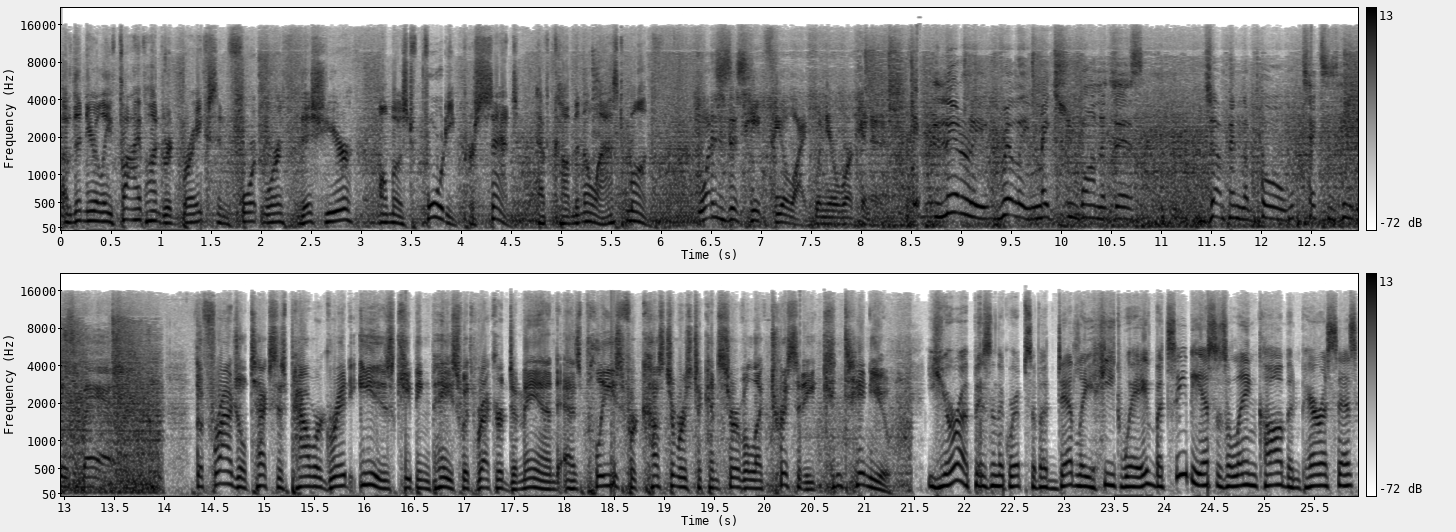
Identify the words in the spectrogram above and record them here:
Of the nearly 500 breaks in Fort Worth this year, almost 40% have come in the last month. What does this heat feel like when you're working in it? It literally really makes you want to just jump in the pool. Texas heat is bad. The fragile Texas power grid is keeping pace with record demand as pleas for customers to conserve electricity continue. Europe is in the grips of a deadly heat wave, but CBS's Elaine Cobbe in Paris says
